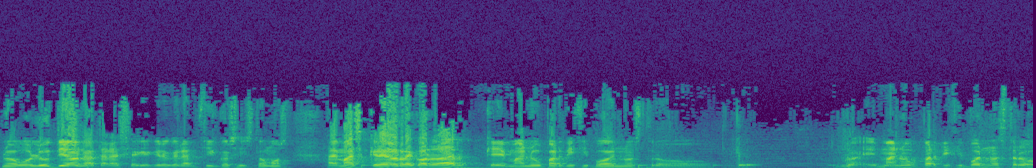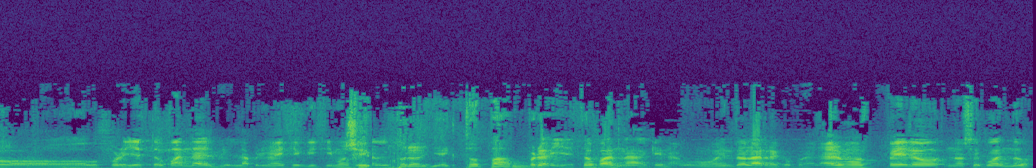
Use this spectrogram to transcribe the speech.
Nuevo Lution, Ataraxia, que creo que eran 5 o 6 tomos. Además, creo recordar que Manu participó en nuestro Manu participó en nuestro proyecto Panda, el- la primera edición que hicimos. Sí. proyecto PAM Proyecto Panda, que en algún momento la recuperaremos, pero no sé cuándo.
